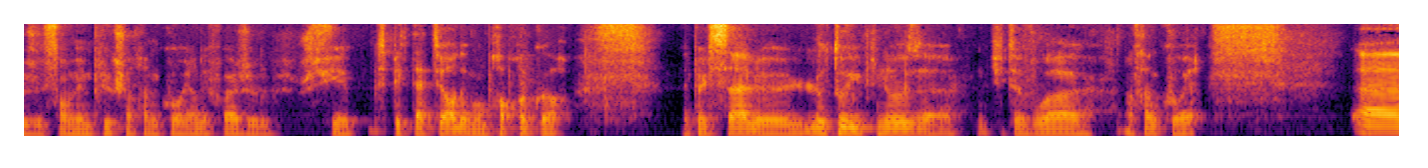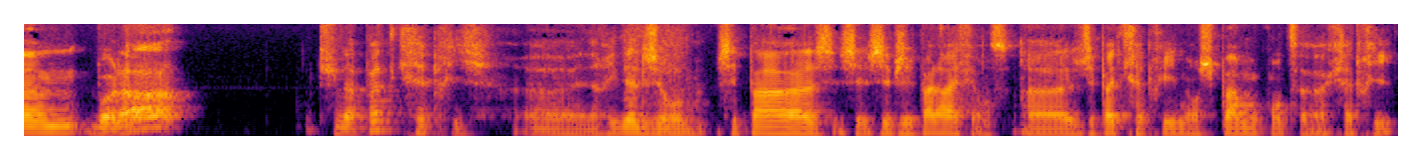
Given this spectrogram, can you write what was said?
je sens même plus que je suis en train de courir. Des fois, je, suis spectateur de mon propre corps. On appelle ça l'auto-hypnose. Euh, tu te vois euh, en train de courir. voilà. Tu n'as pas de crêperie. Ridel Jérôme. J'ai pas, j'ai pas la référence. Euh, j'ai pas de crêperie. Non, je suis pas à mon compte à crêperie.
